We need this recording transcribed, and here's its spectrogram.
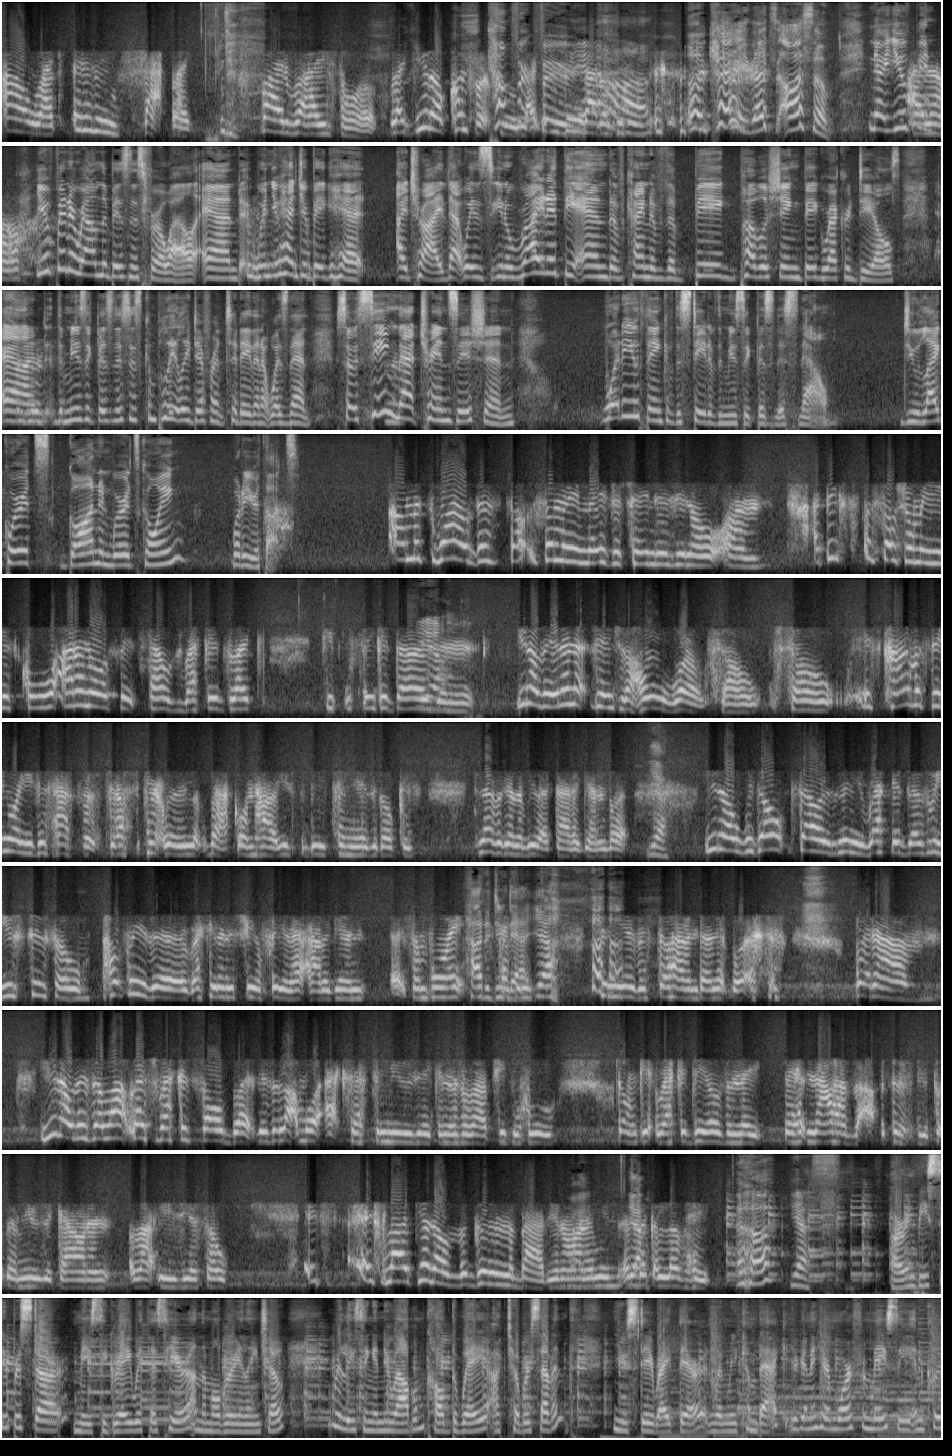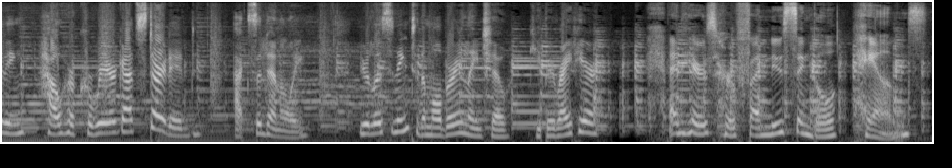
Oh, like anything fat, like fried rice or like you know comfort, food. Comfort like food. Yeah. okay, that's awesome. Now you've been you've been around the business for a while, and when mm-hmm. you had your big hit, I tried. That was you know right at the end of kind of the big publishing, big record deals, and the music business is completely different today than it was then. So seeing that transition, what do you think of the state of the music business now? Do you like where it's gone and where it's going? What are your thoughts? Um, it's wild. There's so, so many major changes, you know. Um, I think social media is cool. I don't know if it sells records like people think it does, Yeah. and you know, the internet changed the whole world. So, so it's kind of a thing where you just have to adjust. You can't really look back on how it used to be ten years ago because it's never going to be like that again. But Yeah. you know, we don't sell as many records as we used to, so Mm-hmm. hopefully the record industry will figure that out again at some point. How to do I that? Yeah. Ten years, I still haven't done it, but but um, you know, there's a lot less records sold, but there's a lot more access to music, and there's a lot of people who don't get record deals, and they they now have the opportunity to put their music out, and a lot easier. So. It's it's like you know the good and the bad, you know what I Right. mean? It's Yeah. like a love hate. Uh huh. Yes. R&B superstar Macy Gray with us here on the Mulberry Lane Show, releasing a new album called The Way October 7th. You stay right there, and when we come back, you're going to hear more from Macy, including how her career got started accidentally. You're listening to the Mulberry Lane Show. Keep it right here. And here's her fun new single, Hands.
